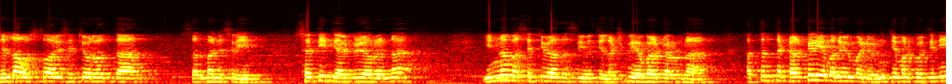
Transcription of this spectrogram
ಜಿಲ್ಲಾ ಉಸ್ತುವಾರಿ ಸಚಿವರಾದಂಥ ಸನ್ಮಾನ್ಯ ಶ್ರೀ ಸತೀಶ್ ಜಾರಕಿಹೊಳಿ ಇನ್ನೊಬ್ಬ ಸಚಿವರಾದ ಶ್ರೀಮತಿ ಲಕ್ಷ್ಮೀ ಹೆಬ್ಬಾಳ್ಕರ್ ಅತ್ಯಂತ ಕಳಕಳಿಯ ಮನವಿ ಮಾಡಿ ವಿನಂತಿ ಮಾಡ್ಕೋತೀನಿ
